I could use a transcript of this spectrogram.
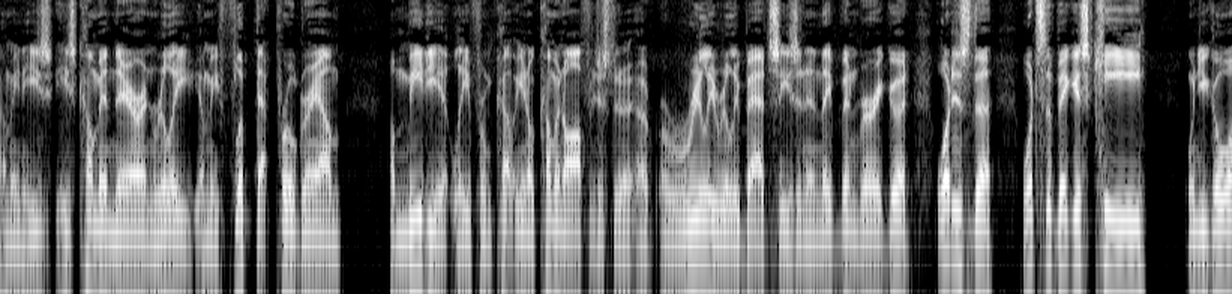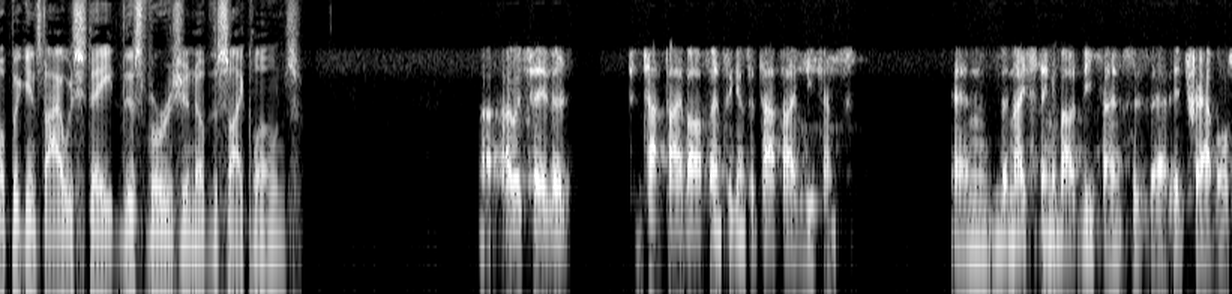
I mean, he's he's come in there and really, I mean, flipped that program immediately from you know coming off of just a, a, really really bad season, and they've been very good. What is the what's the biggest key when you go up against Iowa State? This version of the Cyclones. I would say they're top five offense against a top five defense. And the nice thing about defense is that it travels.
